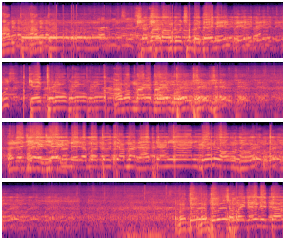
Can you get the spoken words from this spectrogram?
આમ તો આમ તો ક્ષમા માંગુ છું બધાને કે થોડો આવા મારે મારે મોડું છે. અને જે યુવાનોની રમતો ત્યાં રાજકારણીયા વહેલું આવું છું વધુ વધુ સમય નહીં લેતા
